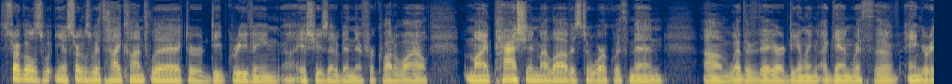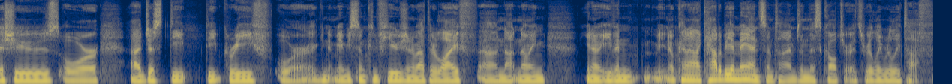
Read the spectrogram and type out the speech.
struggles, you know, struggles with high conflict or deep grieving uh, issues that have been there for quite a while. My passion, my love, is to work with men. Um, whether they are dealing again with uh, anger issues or uh, just deep deep grief or you know, maybe some confusion about their life, uh, not knowing you know, even you know, kind of like how to be a man sometimes in this culture. It's really, really tough.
